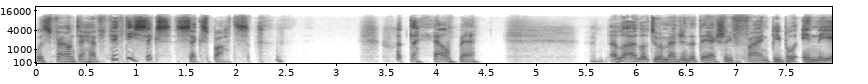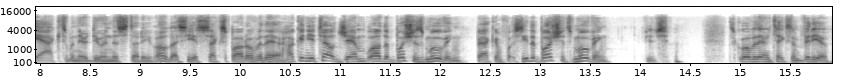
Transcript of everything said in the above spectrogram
was found to have 56 sex spots. what the hell, man? I, lo- I love to imagine that they actually find people in the act when they're doing this study. Oh, I see a sex spot over there. How can you tell, Jim? Well, the bush is moving back and forth. See the bush? It's moving. Just, let's go over there and take some video.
